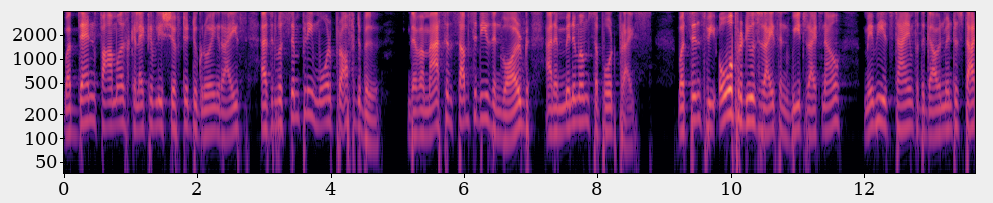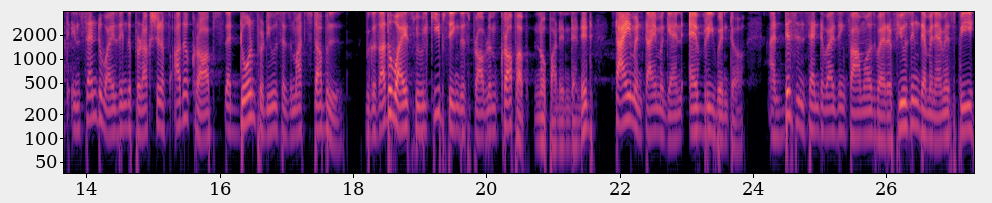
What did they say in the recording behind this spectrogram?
but then farmers collectively shifted to growing rice as it was simply more profitable. There were massive subsidies involved and a minimum support price. But since we overproduce rice and wheat right now, maybe it's time for the government to start incentivizing the production of other crops that don't produce as much stubble. Because otherwise, we will keep seeing this problem crop up, no pun intended, time and time again every winter and disincentivizing farmers by refusing them an MSP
